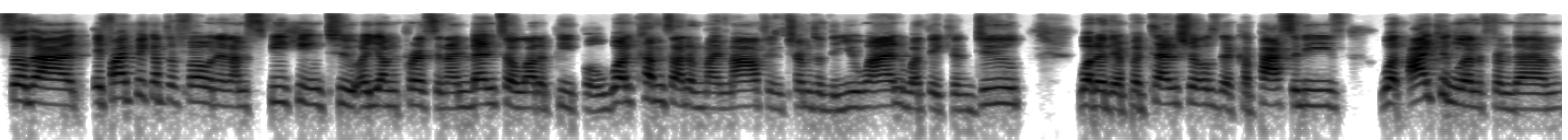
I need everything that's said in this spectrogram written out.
so that if I pick up the phone and I'm speaking to a young person, I mentor a lot of people, what comes out of my mouth in terms of the UN, what they can do, what are their potentials, their capacities, what I can learn from them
